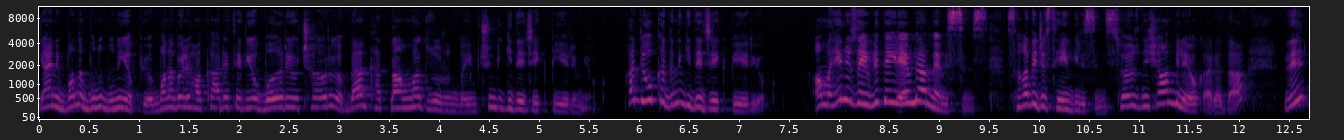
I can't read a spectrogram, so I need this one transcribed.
yani bana bunu bunu yapıyor. Bana böyle hakaret ediyor, bağırıyor, çağırıyor. Ben katlanmak zorundayım çünkü gidecek bir yerim yok. Hadi o kadının gidecek bir yeri yok. Ama henüz evli değil, evlenmemişsiniz. Sadece sevgilisiniz. Söz nişan bile yok arada. Ve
